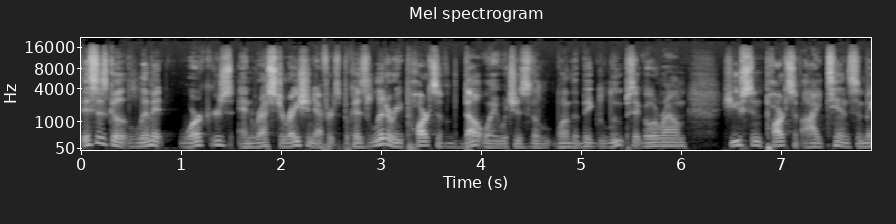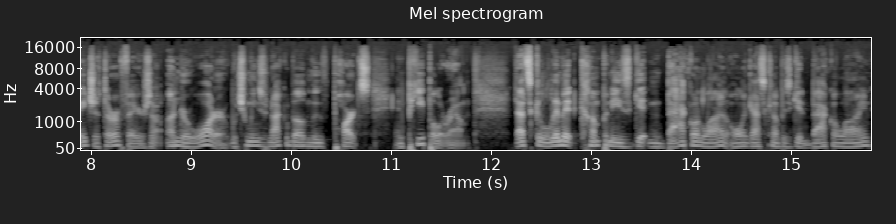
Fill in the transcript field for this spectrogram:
This is going to limit workers and restoration efforts because literally parts of the Beltway, which is the one of the big loops that go around Houston, parts of I-10, some major thoroughfares are underwater, which means we're not going to be able to move parts and people around. That's going to limit companies getting back online, oil and gas companies getting back online,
